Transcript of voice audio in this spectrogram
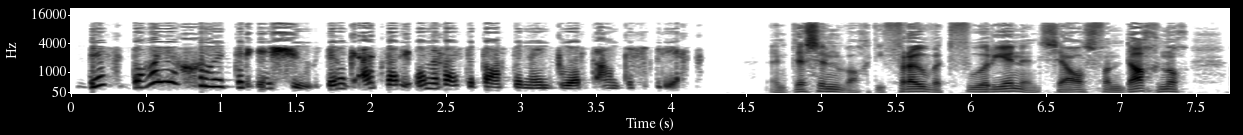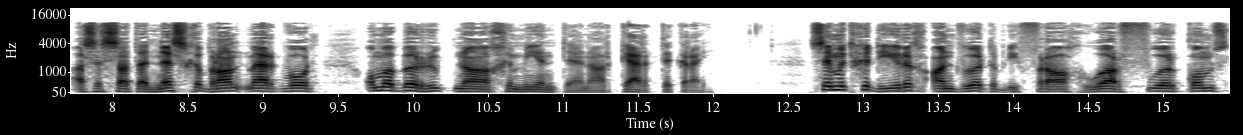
Dis baie groter issue dink ek wat die onderwysdepartement behoort aan te spreek. Intussen wag die vrou wat voorheen en selfs vandag nog as 'n satanis gebrandmerk word om 'n beroep na 'n gemeente in haar kerk te kry. Sy moet gedurig antwoord op die vraag hoe haar voorkoms,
